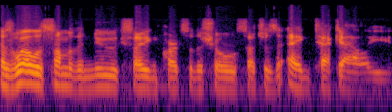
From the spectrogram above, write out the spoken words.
as well as some of the new exciting parts of the show, such as Ag Tech Alley,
